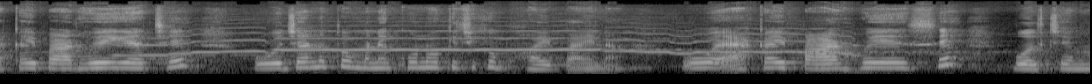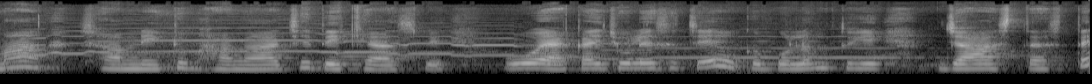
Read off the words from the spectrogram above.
একাই পার হয়ে গেছে ও যেন তো মানে কোনো কিছুকে ভয় পায় না। ও একাই পার হয়ে এসে বলছে, মা, সামনে একটু ভাঙা আছে, দেখে আসবে। ও একাই চলে এসেছে, ওকে বললাম, তুই যা আস্তে আস্তে।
